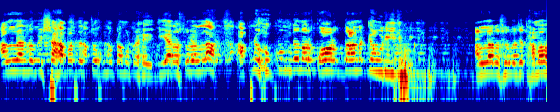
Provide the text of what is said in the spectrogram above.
আল্লাহ সাহাবাদের চোখ মোটা মোটা হয়ে জিয়া রসুল্লাহ আপনি হুকুম দেন ওর কর দানকে উড়িয়ে দিবি। আল্লাহ রসুল বলছে থামো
